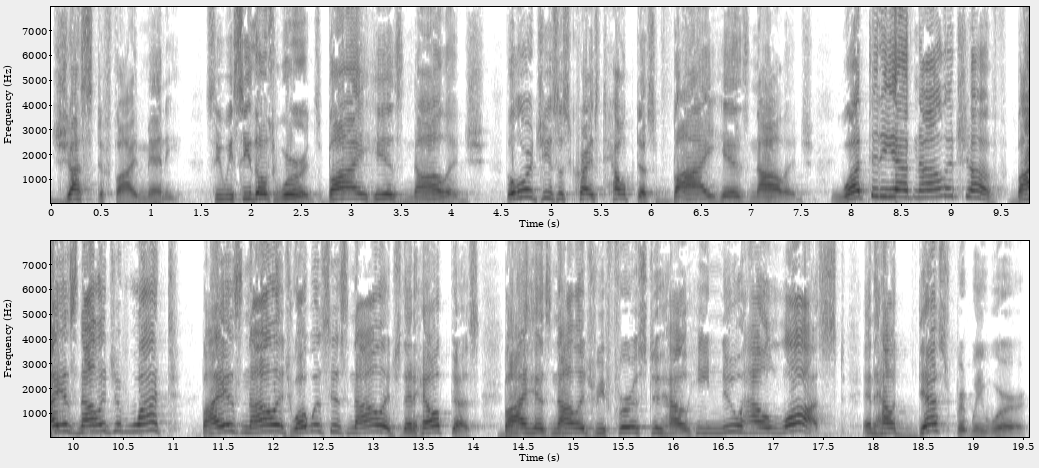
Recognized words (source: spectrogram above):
justify many. See, we see those words, by his knowledge. The Lord Jesus Christ helped us by his knowledge. What did he have knowledge of? By his knowledge of what? By his knowledge. What was his knowledge that helped us? By his knowledge refers to how he knew how lost and how desperate we were.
